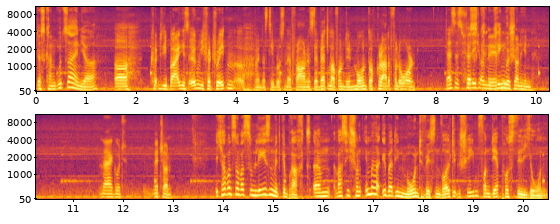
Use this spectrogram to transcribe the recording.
Das kann gut sein, ja. Oh, könnte die beiden jetzt irgendwie vertreten? Oh, wenn das die bloß erfahren ist, der Wettlauf um den Mond doch gerade verloren. Das ist völlig das unmöglich. kriegen wir schon hin. Na gut, wird schon. Ich habe uns noch was zum Lesen mitgebracht, ähm, was ich schon immer über den Mond wissen wollte, geschrieben von der Postillion.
